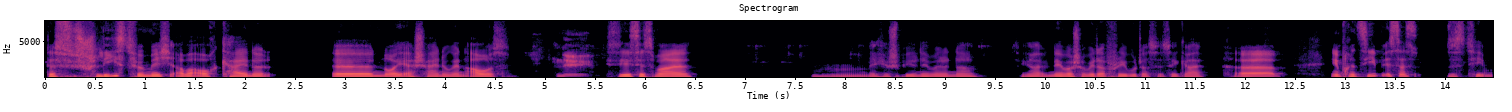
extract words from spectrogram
Das schließt für mich aber auch keine äh, Neuerscheinungen aus. Nee. Ich sehe es jetzt mal. Hm, welches Spiel nehmen wir denn da? Ist egal. Nehmen wir schon wieder Freeboot, das ist egal. Äh, Im Prinzip ist das System.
